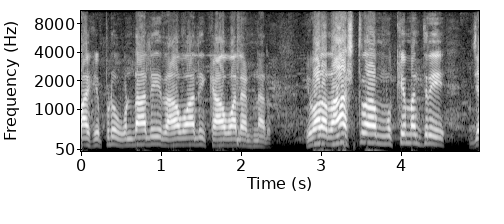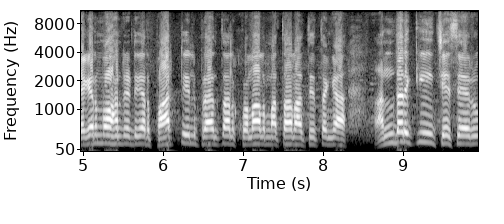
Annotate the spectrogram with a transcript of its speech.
మాకు ఎప్పుడు ఉండాలి రావాలి కావాలి అంటున్నారు. ఇవాళ రాష్ట్ర ముఖ్యమంత్రి జగన్మోహన్ రెడ్డి గారు పార్టీలు ప్రాంతాలు కులాల మతాల అతీతంగా అందరికీ చేశారు.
